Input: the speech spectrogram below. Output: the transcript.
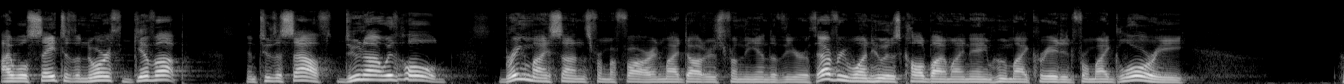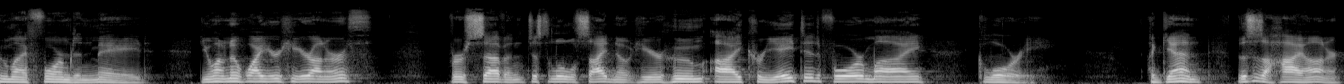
I will say to the north, Give up, and to the south, Do not withhold. Bring my sons from afar, and my daughters from the end of the earth. Everyone who is called by my name, whom I created for my glory, whom I formed and made. Do you want to know why you're here on earth? Verse 7, just a little side note here, whom I created for my glory. Again, this is a high honor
